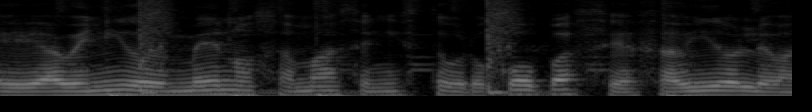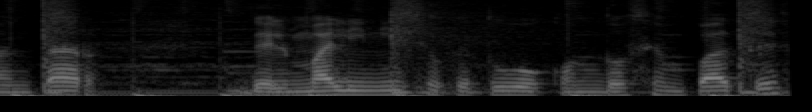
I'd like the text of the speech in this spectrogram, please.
eh, ha venido de menos a más en esta Eurocopa, se ha sabido levantar del mal inicio que tuvo con dos empates.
